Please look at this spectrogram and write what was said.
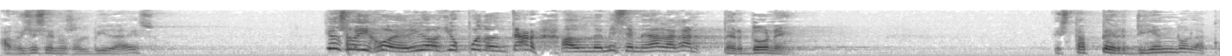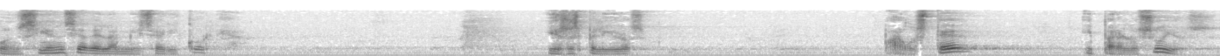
A veces se nos olvida eso. Yo soy hijo de Dios, yo puedo entrar a donde a mí se me da la gana. Perdone, está perdiendo la conciencia de la misericordia. Y eso es peligroso para usted y para los suyos.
